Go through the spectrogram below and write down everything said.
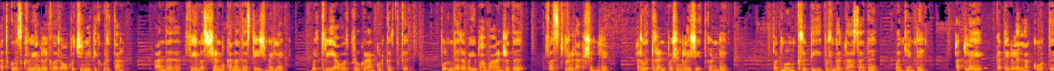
அதுக்கோஸ்கரம் எங்களுக்கு ஒரு ஆப்பர்ச்சுனிட்டி கொடுத்தா அந்த ஃபேமஸ் சண்முகானந்தா ஸ்டேஜ் மேலே ஒரு த்ரீ ஹவர் ப்ரோக்ராம் கொடுக்கறதுக்கு புரந்தர வைபவான்றது ஃபர்ஸ்ட் ப்ரொடக்ஷனில் ಅರವತ್ತು ರೆಂಡು சேர்த்துக்கொண்டு ಸೇತ್ಕೊಂಡು கிருதி ಕೃತಿ ಪುರಂದರ್ ದಾಸ್ ಅದು அதில் ಅತ್ಲೆ ಕತೆಗಳೆಲ್ಲ ಕೋತು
